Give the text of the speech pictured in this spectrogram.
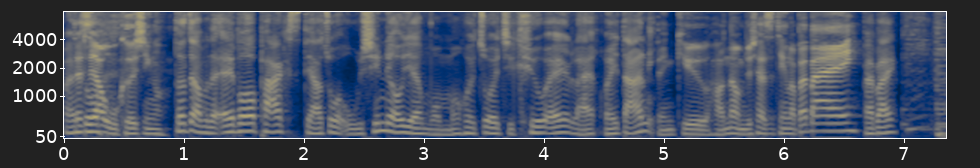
但是要五颗星哦，都在我们的 Apple Podcast 底下做五星留言，我们会做一集 Q&A 来回答你。Thank you。好，那我们就下次听了，拜拜，拜拜。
